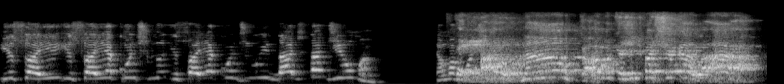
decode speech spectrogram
isso aí, isso, aí é continu, isso aí é continuidade da Dilma. É uma claro, não, calma que a gente vai chegar lá.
